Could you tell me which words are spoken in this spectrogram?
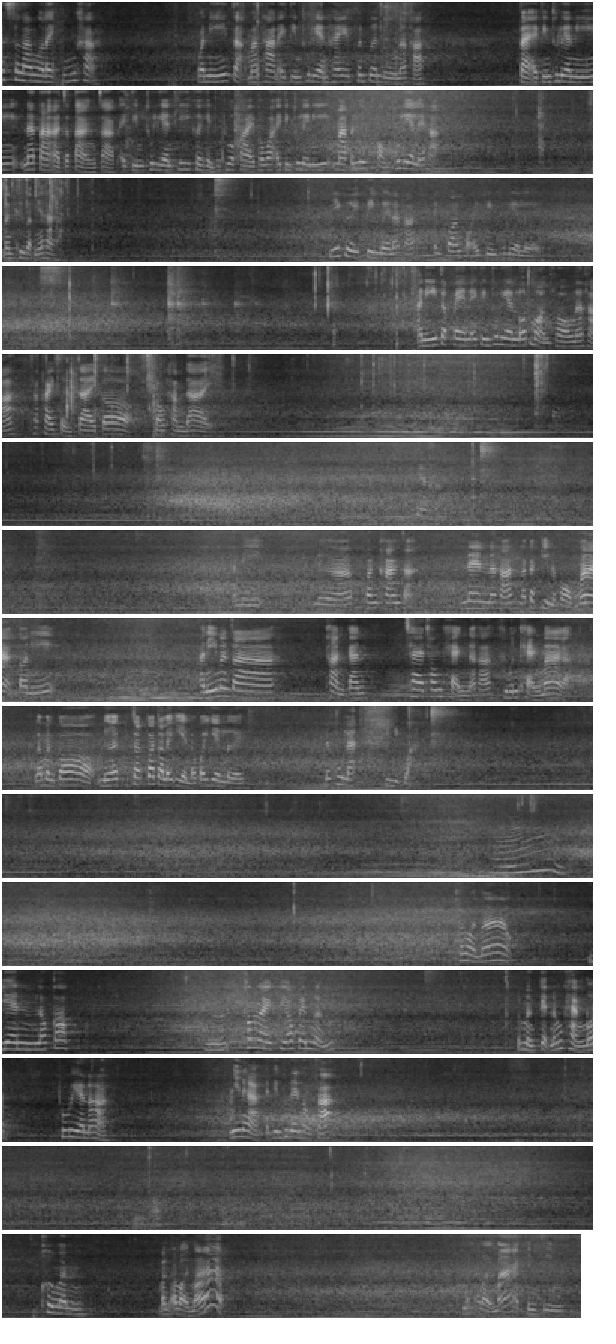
อัสสลามุอะลัยกุมค่ะ วันนี้จะมาทานไอติมทุเรียนให้เพื่อนๆดูนะคะ แต่ไอติมทุเรียนนี้หน้าตาอาจจะต่างจากไอติมทุเรียนที่เคยเห็นทั่วไป เพราะว่าไอติมทุเรียนนี้มาเป็นรูปของทุเรียนเลยค่ะ มันคือแบบนี้ค่ะ นี่คือไอติมเลยนะคะ เป็นก้อนของไอติมทุเรียนเลย อันนี้จะเป็นไอติมทุเรียนรสหมอนทองนะคะ ถ้าใครสนใจก็ลองทำได้ เนี่ยค่ะ อันนี้เนื้อค่อนข้างจะแน่นนะคะ แล้วก็กลิ่นหอมมากตอนนี้ อันนี้มันจะ ผ่านการแช่ช่องแข็งนะคะ คือมันแข็งมากอะแล้วมันก็เนื้อจะก็จะละเอียดแล้วก็เย็นเลย ไม่พูดละกินดีกว่าอืมอร่อยมาก เย็นแล้วก็ ข้างในเคี้ยวเป็นเหมือน เป็นเหมือนเกล็ดน้ำแข็งรสทุเรียนนะคะนี่นะคะไอติมทุเรียนของพระคือมันมันอร่อยมาก มันอร่อยมากจริง ๆ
